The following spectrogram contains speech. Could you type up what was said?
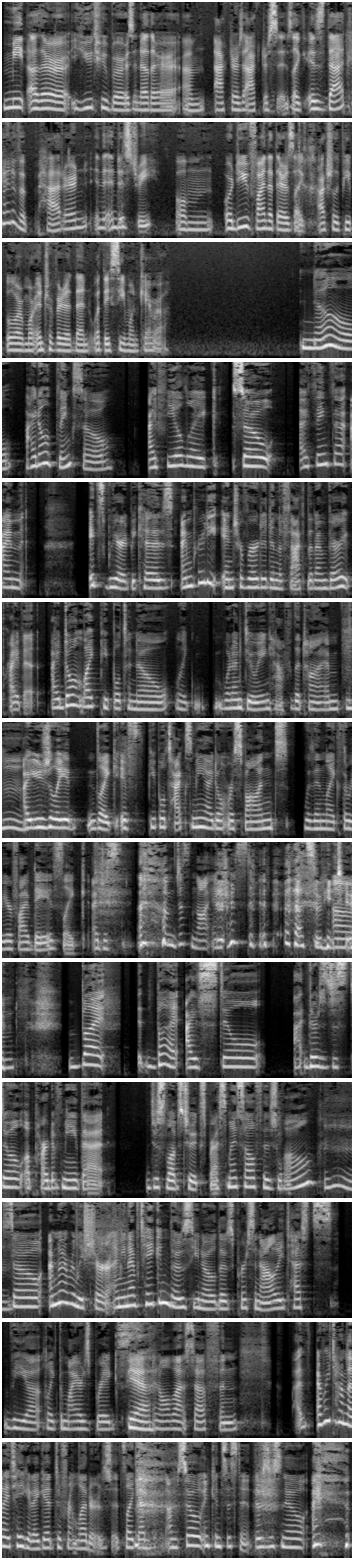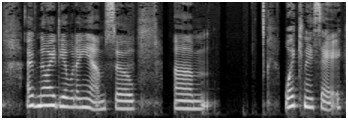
meet other YouTubers and other um, actors, actresses, like is that kind of a pattern in the industry? Um, or do you find that there's like actually people who are more introverted than what they seem on camera? No, I don't think so. I feel like so I think that I'm it's weird because I'm pretty introverted in the fact that I'm very private. I don't like people to know like what I'm doing half of the time. I usually like if people text me, I don't respond within like 3 or 5 days. Like I just I'm just not interested. That's me too. Um, but but I still I, there's just still a part of me that just loves to express myself as well. Mm-hmm. So I'm not really sure. I mean, I've taken those, you know, those personality tests, the uh, like the Myers Briggs, Yeah. and all that stuff, and. I've, every time that I take it, I get different letters. It's like I'm, I'm so inconsistent. There's just no, I, I have no idea what I am. So, um, what can I say?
